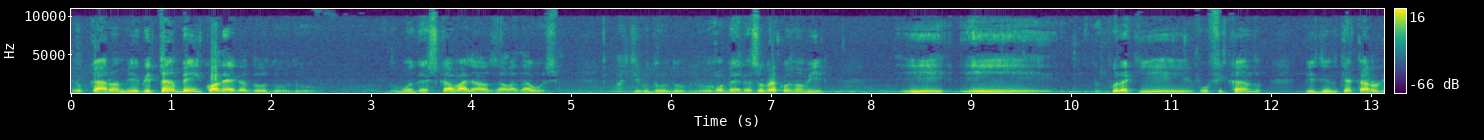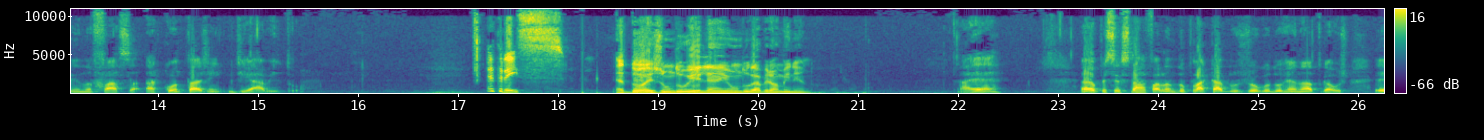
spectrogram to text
meu caro amigo, e também colega do, do, do, do Modesto Cavalhosa, lá da USP. O artigo do, do, do Roberto é sobre economia. E, e por aqui vou ficando pedindo que a Carolina faça a contagem de hábito. É três. É dois, um do William e um do Gabriel Menino. Ah, é? Ah, eu pensei que você estava falando do placar do jogo do Renato Gaúcho. É,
